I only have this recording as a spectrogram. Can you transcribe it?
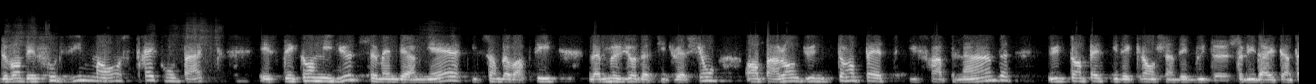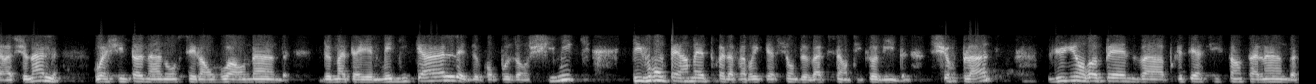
devant des foules immenses, très compactes. Et c'était qu'en milieu de semaine dernière qu'il semble avoir pris la mesure de la situation en parlant d'une tempête qui frappe l'Inde, une tempête qui déclenche un début de solidarité internationale. Washington a annoncé l'envoi en Inde de matériel médical et de composants chimiques qui vont permettre la fabrication de vaccins anti-Covid sur place. L'Union européenne va prêter assistance à l'Inde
